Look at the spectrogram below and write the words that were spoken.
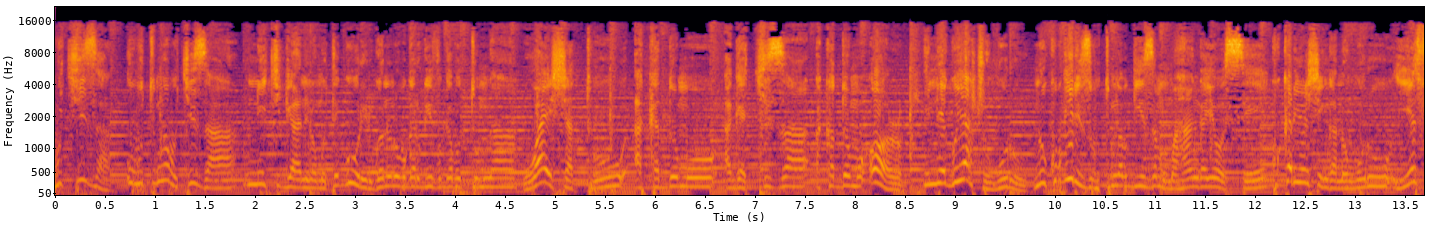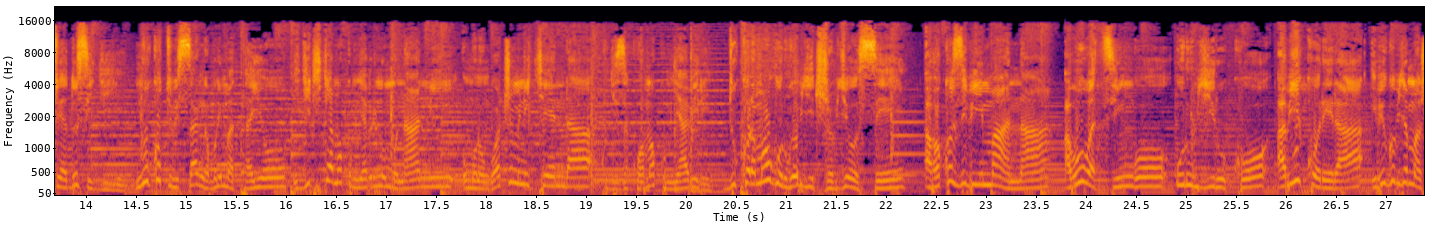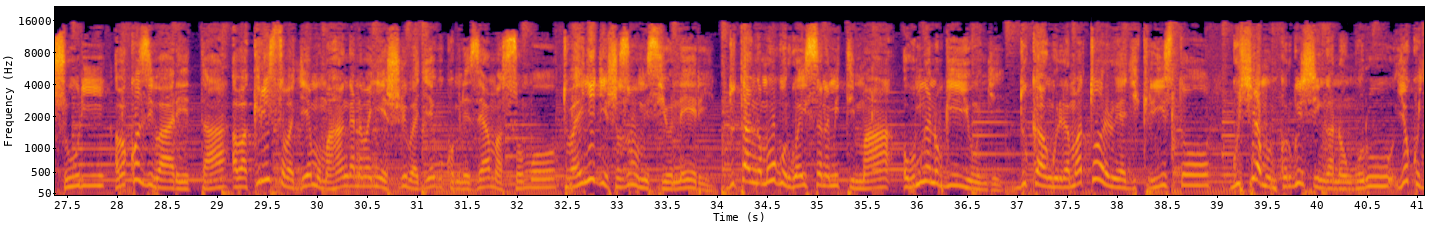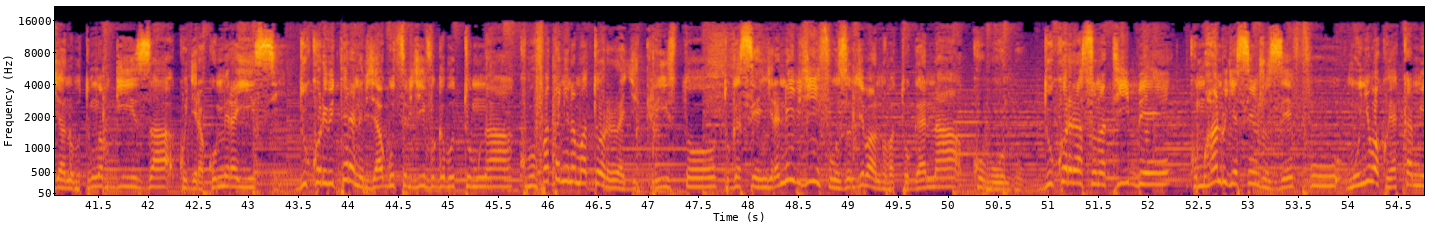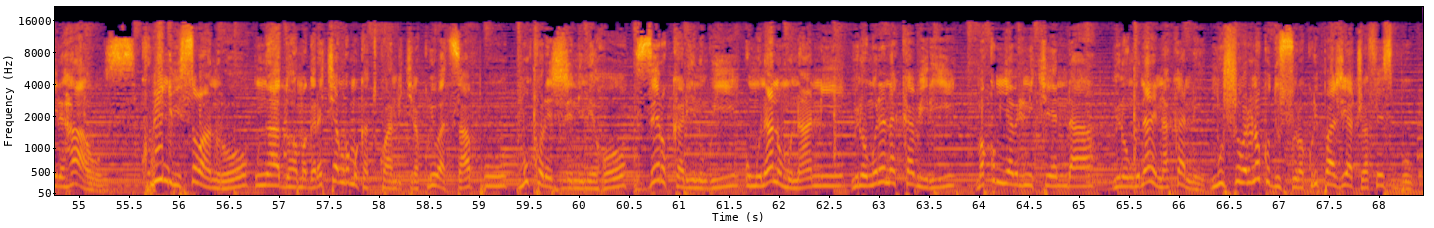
bukiza ubutumwa bukiza ni ikiganiro mutegurirwa n'urubuga rw'ivugabutumwa wa eshatu akadomo agakiza akadomo org. Intego yacu nkuru ni ukubwiriza ubutumwa bwiza mu mahanga yose kuko ariyo nshingano nkuru yesu yadusigiye. Nk'uko tubisanga muri matayo igice cya makumyabiri n'umunani umurongo wa cumi n'icyenda kugeza ku wa makumyabiri. Dukora amahugurwa y'ibyiciro byose abakozi b'imana abubatsi ingo urubyiruko abikorera ibigo by'amashuri abakozi ba leta abakirisito bagiye mu mahanga n'abanyeshuri bagiye gukomerezayo amasomo tubaha inyigisho z'ubumisiyoneri. Dutanga amahugurwa y'isanamitima ubumwe n'ubwiyunge. Dukangurira amatorero ya gikirisito gushyira mu bikorwa inshingano nkuru yo kujyana ubutumwa bwiza kugera ku mpera y'isi. Dukora ibiterane byagutse by'ivugabutumwa ku bufatanye n'amatorero ya gikirisito tugasengera n'ibyifuzo by'abantu batugana ku buntu. Dukorera sonatibe ku muhanda ujya saint joseph mu nyubako ya kamire house. Ku bindi bisobanuro mwaduhamagara cyangwa mukatwandikira kuri whatsapp mukoresheje nimero zeru karindwi umunani umunani mirongo ine na kabiri makumyabiri n'icyenda mirongo inani na kane. Mushobora no kudusura kuri paji yacu ya facebook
